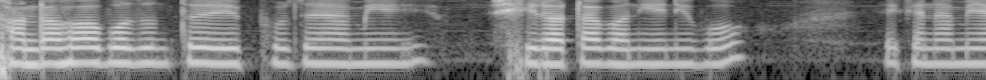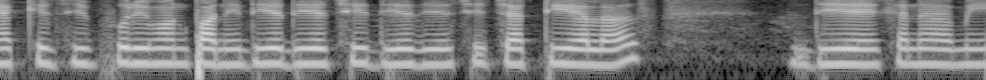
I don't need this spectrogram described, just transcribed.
ঠান্ডা হওয়া পর্যন্ত এই পর্যায়ে আমি শিরাটা বানিয়ে নিব। এখানে আমি এক কেজি পরিমাণ পানি দিয়ে দিয়েছি দিয়ে দিয়েছি চারটি এলাচ। দিয়ে এখানে আমি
